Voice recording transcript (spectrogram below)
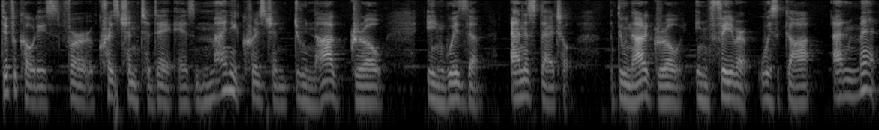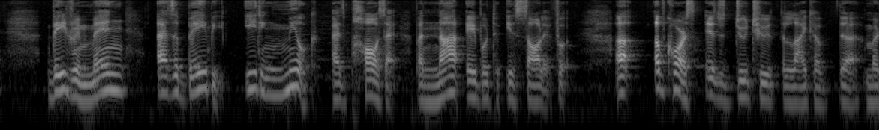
difficulties for Christian today is many Christians do not grow in wisdom and stature do not grow in favor with God and man. They remain as a baby, eating milk, as Paul said, but not able to eat solid food. Uh, of course, it's due to the lack of the uh,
